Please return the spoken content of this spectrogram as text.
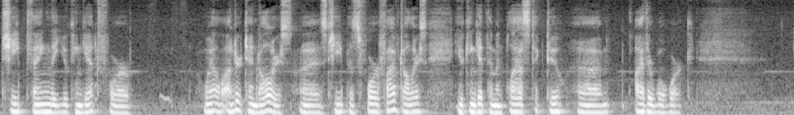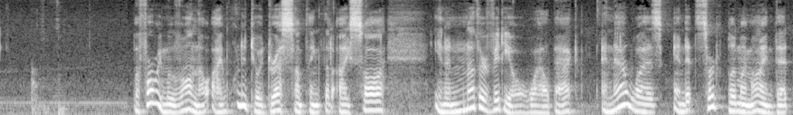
cheap thing that you can get for well under ten dollars uh, as cheap as four or five dollars. You can get them in plastic too. Um, either will work. Before we move on though I wanted to address something that I saw in another video a while back and that was and it sort of blew my mind that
